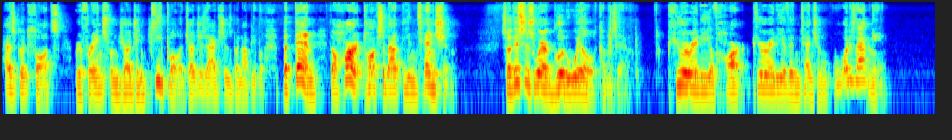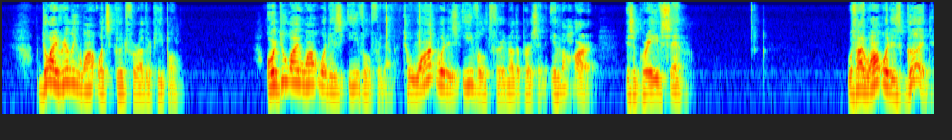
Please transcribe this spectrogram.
has good thoughts, refrains from judging people. It judges actions, but not people. But then the heart talks about the intention. So this is where goodwill comes in. Purity of heart, purity of intention. What does that mean? Do I really want what's good for other people? Or do I want what is evil for them? To want what is evil for another person in the heart is a grave sin. If I want what is good,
